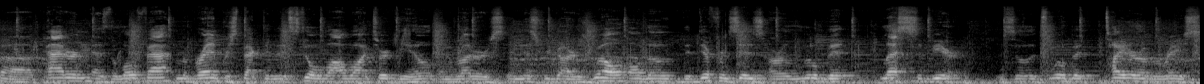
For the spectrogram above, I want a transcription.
uh, pattern as the low fat. From a brand perspective, it's still Wawa, Turkey Hill, and Rutter's in this regard as well, although the differences are a little bit less severe. So it's a little bit tighter of a race.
